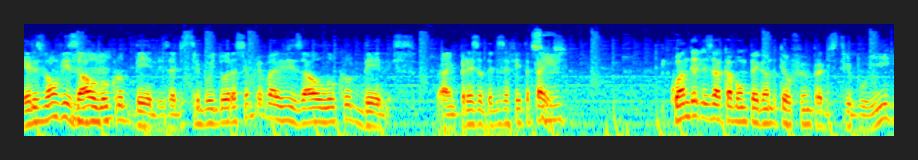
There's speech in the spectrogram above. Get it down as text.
eles vão visar uhum. o lucro deles, a distribuidora sempre vai visar o lucro deles. A empresa deles é feita para isso. Quando eles acabam pegando teu filme para distribuir,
